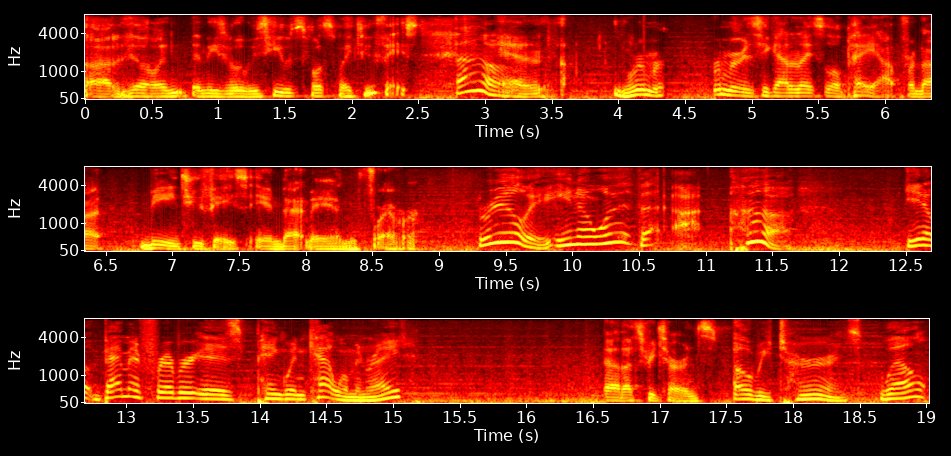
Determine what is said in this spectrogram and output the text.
uh, villain in these movies, he was supposed to play Two Face. Oh. And rumor rumor is he got a nice little payout for not being Two Face in Batman Forever. Really? You know what? That, uh, huh. You know, Batman Forever is Penguin Catwoman, right? Uh, that's Returns. Oh, Returns. Well,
